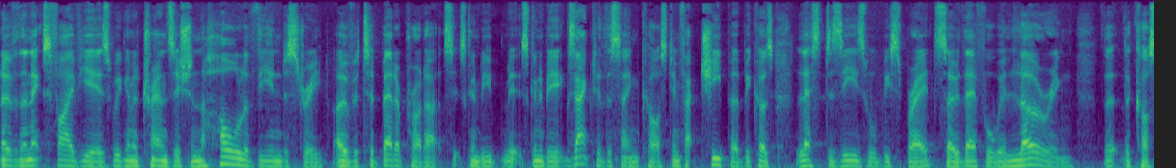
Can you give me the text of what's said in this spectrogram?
Over the next five years, we're going to transition the whole of the industry over to better products. It's going to be, it's going to be exactly the same cost, in fact, cheaper because because less disease will be spread. So therefore, we're lowering the, the cost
